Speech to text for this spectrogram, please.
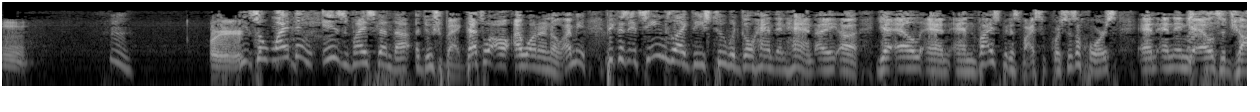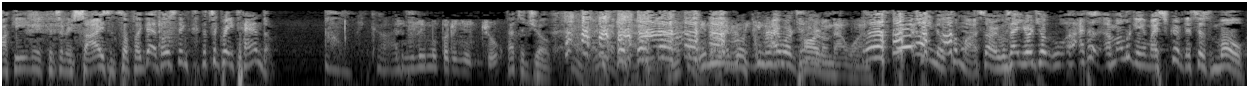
Hmm. Hmm. Or, So my thing is Vice Ganda a douchebag? That's what I want to know. I mean, because it seems like these two would go hand in hand. I, uh, Yael and, and Vice, because Vice, of course, is a horse, and and then Yael's a jockey, considering size and stuff like that. Those things, that's a great tandem. Oh my god. Tinuloy mo pa rin yung joke. That's a joke. I, worked, I worked hard on that one. Actually, no, come on. Sorry, was that your joke? I thought, I'm not looking at my script. It says Mo.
